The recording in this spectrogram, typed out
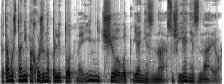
Потому что они похожи на политотные. И ничего, вот я не знаю. Слушай, я не знаю.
